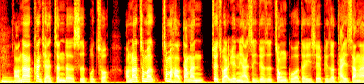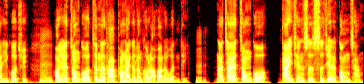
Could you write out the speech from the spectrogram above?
嗯，好，那看起来真的是不错。好，那这么这么好，当然最主要原因还是就是中国的一些，比如说台商啊移过去，嗯，啊，因为中国真的它碰到一个人口老化的问题，嗯，那在中国，它以前是世界的工厂，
